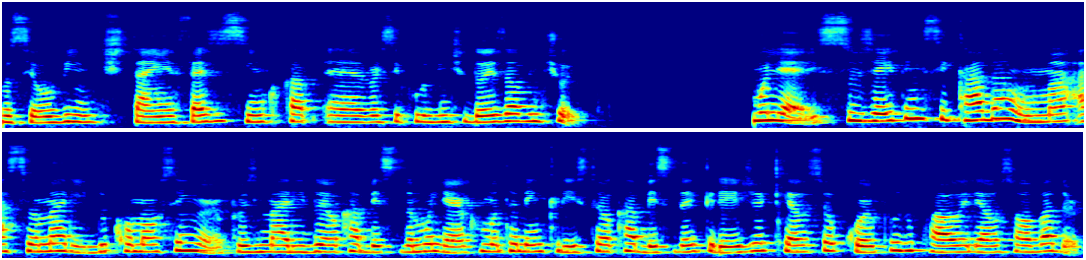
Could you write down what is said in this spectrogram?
você ouvinte, está em Efésios 5, é, versículo 22 ao 28. Mulheres, sujeitem-se cada uma a seu marido como ao Senhor, pois o marido é o cabeça da mulher, como também Cristo é o cabeça da igreja, que é o seu corpo, do qual ele é o Salvador.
